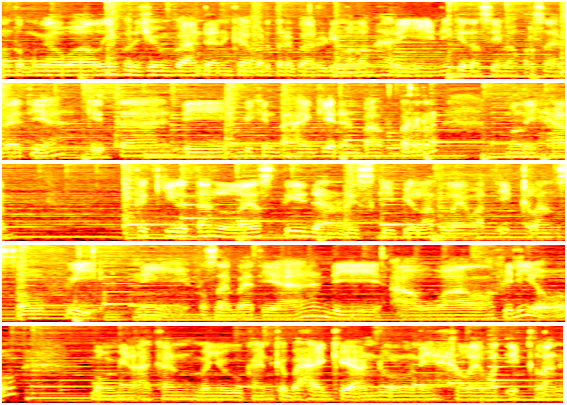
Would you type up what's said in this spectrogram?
untuk mengawali perjumpaan dan kabar terbaru di malam hari ini kita simak persahabat ya kita dibikin bahagia dan baper melihat kekiutan Lesti dan Rizky Pilar lewat iklan Sofi. Nih persahabat ya di awal video Momin akan menyuguhkan kebahagiaan dulu nih lewat iklan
